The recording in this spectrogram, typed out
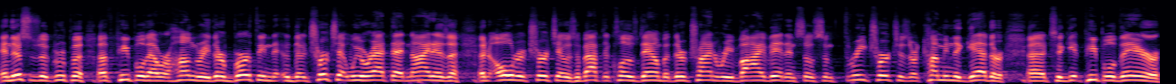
and this was a group of, of people that were hungry. They're birthing the church that we were at that night as a, an older church that was about to close down, but they're trying to revive it. And so some three churches are coming together uh, to get people there.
